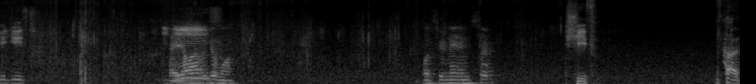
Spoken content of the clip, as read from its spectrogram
GG's. Hey, y'all have a good one. What's your name, sir? Sheef. God.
